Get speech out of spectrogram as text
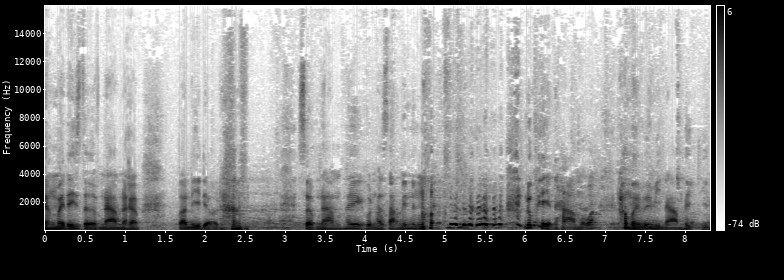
ยังไม่ได้เสิร์ฟน้ำนะครับ ตอนนี้เดี๋ยวทางเสิร์ฟน้ำให้คุณภาษานิดนึงเนาะลูกเพจถามบอกว่าทำไมไม่มีน้ำให้กิน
